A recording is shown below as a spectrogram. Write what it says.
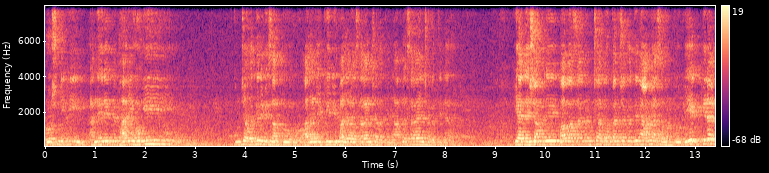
रोशनी की अंधेरे पे भारी होगी. तुमच्या वतीने मी सांगतो आदरणीय के जी भालेराव सरांच्या वतीने आपल्या सगळ्यांच्या वतीने. की या देशामध्ये बाबासाहेबांच्या लोकांच्या वतीने आम्ही असं म्हणतो की एक किरण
